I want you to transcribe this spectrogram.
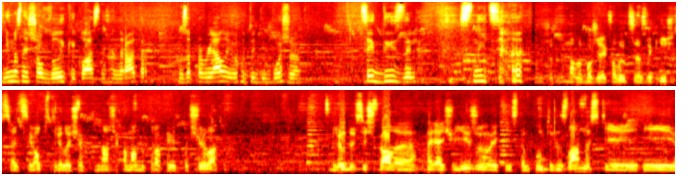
Діма знайшов великий класний генератор. Ми заправляли його тоді, боже, цей дизель сниться. Вже думали, боже, коли це закінчиться, ці обстріли, щоб наша команда трохи відпочила. Люди всі шукали гарячу їжу, якісь там пункти незламності, і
